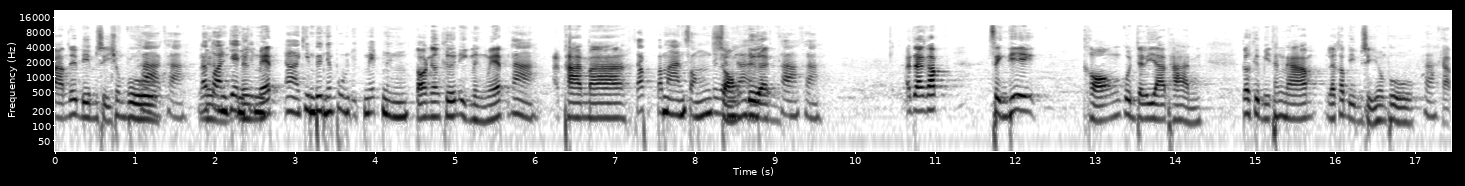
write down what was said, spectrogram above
ตามด้วยบีมสีชมพูค่ะค่ะ แล้วหนึ่งตอนเย็นหนึ่งกินเม็ดอ่ากินบรีมชมพูอีกเม็ดหนึ่งตอนกลางคืนอีกหนึ่งเม็ดค่ะ ทานมาสักประมาณสองเดือนสองไเดือนค่ะค่ะ อาจารย์ครับสิ่งที่ของคุณจริยาทานก็คือมีทั้งน้ำแล้วก็บีมสีชมพูค่ะครับ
